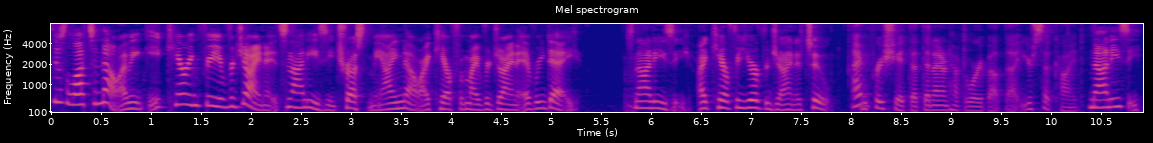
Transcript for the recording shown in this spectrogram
there's a lot to know. I mean, caring for your vagina, it's not easy. Trust me, I know. I care for my vagina every day. It's not easy. I care for your vagina too. I appreciate that. Then I don't have to worry about that. You're so kind. Not easy.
